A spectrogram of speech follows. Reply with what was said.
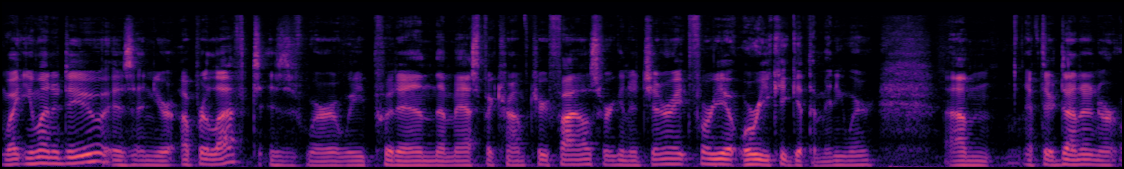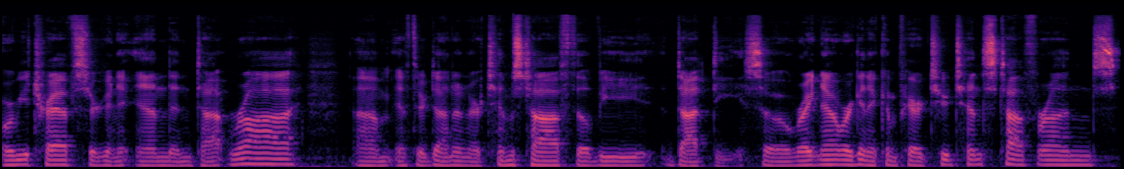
what you want to do is in your upper left is where we put in the mass spectrometry files we're going to generate for you, or you could get them anywhere. Um, if they're done in our Orbitraps, they're going to end in .raw. Um, if they're done in our timsTOF, they'll be .d. So right now we're going to compare two timsTOF runs.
